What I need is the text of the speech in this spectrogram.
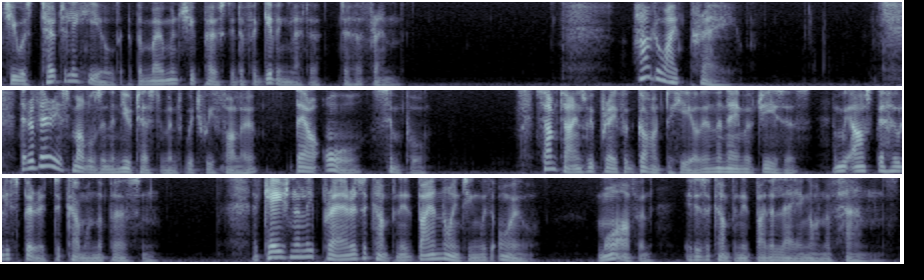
She was totally healed at the moment she posted a forgiving letter to her friend. How do I pray? There are various models in the New Testament which we follow. They are all simple. Sometimes we pray for God to heal in the name of Jesus, and we ask the Holy Spirit to come on the person. Occasionally, prayer is accompanied by anointing with oil. More often, it is accompanied by the laying on of hands.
